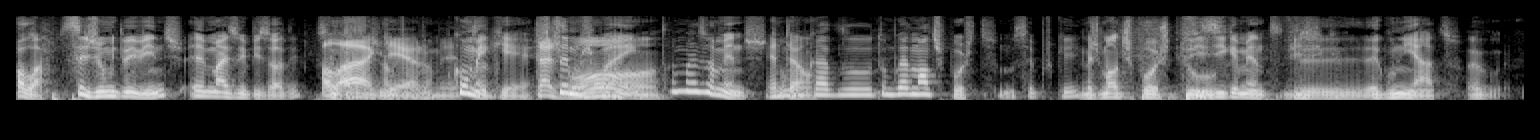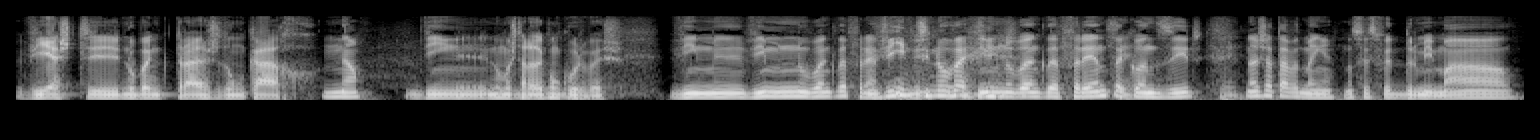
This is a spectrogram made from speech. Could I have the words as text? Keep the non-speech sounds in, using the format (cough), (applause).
Olá, sejam muito bem-vindos a mais um episódio. Olá, Guilherme. Língua. Como é que é? estás Estamos bom? bem? Estou mais ou menos. Estou Então. um bocado, estou um bocado mal disposto. Não sei porquê. Mas mal disposto, Fisicamente, de agoniado. vieste no banco de trás de um carro Não. Vim, eh, numa estrada com curvas. Vim-me vim no banco da frente. Vim-te no banco- Vim no banco da frente a Sim. conduzir. Não, já estava de manhã. Não sei se foi de dormir mal.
